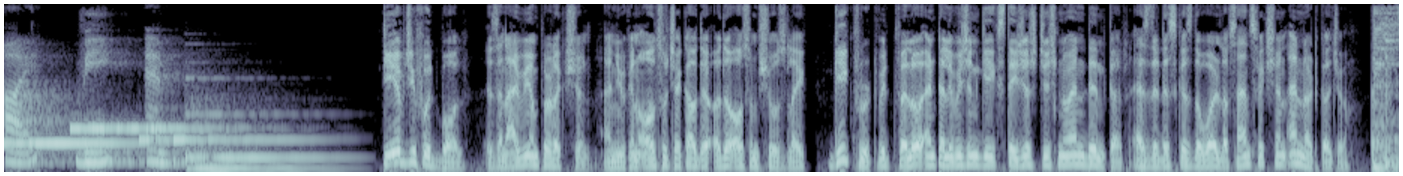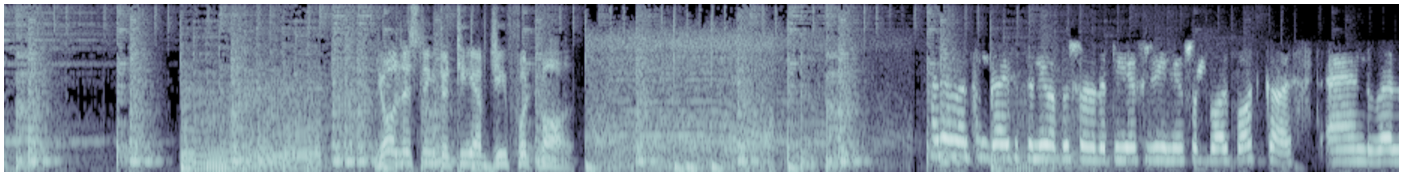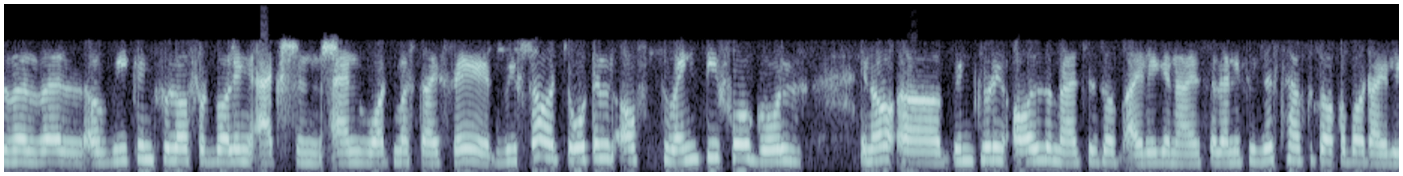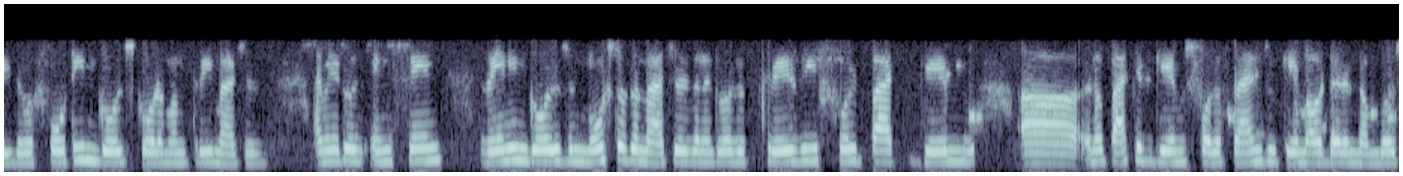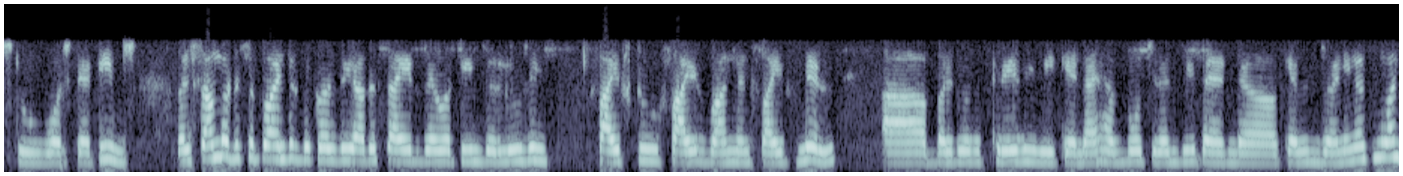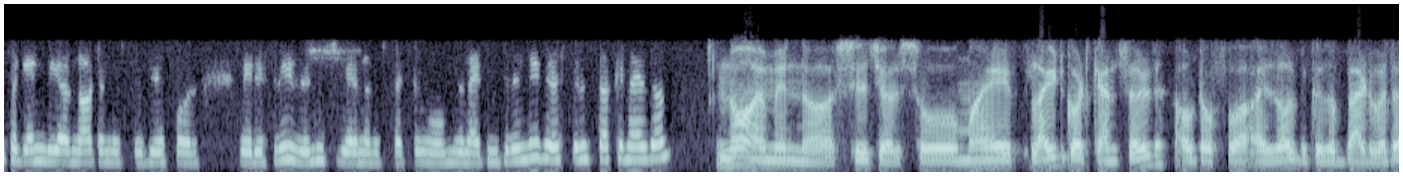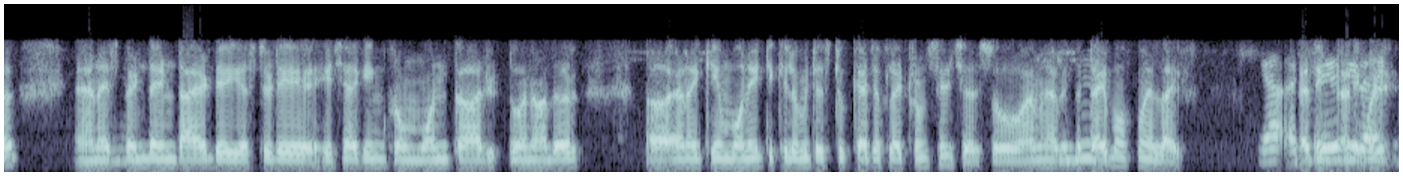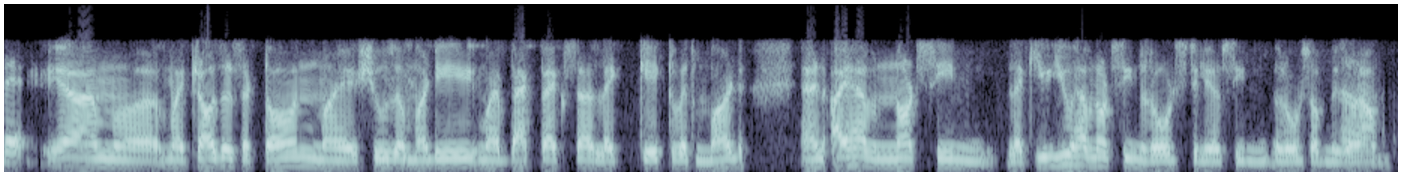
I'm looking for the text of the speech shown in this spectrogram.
I V M. TFG Football is an IVM production, and you can also check out their other awesome shows like Geek Fruit with fellow and television geeks Tejas Jishnu and Dinkar as they discuss the world of science fiction and nerd culture. You're listening to TFG Football. Hello, welcome guys. It's a new episode of the TFG New Football Podcast. And well, well, well, a weekend full of footballing action. And what must I say? We saw a total of 24 goals, you know, uh, including all the matches of I League and ISL. And if you just have to talk about I League, there were 14 goals scored among three matches. I mean, it was insane, raining goals in most of the matches, and it was a crazy, full-packed game uh, you know, package games for the fans who came out there in numbers to watch their teams. Well, some were disappointed because the other side there were teams that were losing five two, five one, and five nil. Uh, but it was a crazy weekend. I have both Chiranjeev and uh, Kevin joining us. And once again, we are not in the studio for various reasons. We are in our respective homes, and I think Chiranjeev, you are still stuck in Aizawl. No, I'm in uh, Silchar. So my flight got cancelled out of uh, Aizawl because of bad weather. And I spent the entire day yesterday hitchhiking from one car to another. Uh, and I came 180 kilometers to catch a flight from Silchar. So I'm having Mhm. the time of my life. Yeah, I think, crazy I think my, there. yeah, I'm, uh, my trousers are torn, my shoes are muddy, my backpacks are like caked with mud. And I have not seen, like you, you have not seen roads till you have seen roads of Mizoram.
